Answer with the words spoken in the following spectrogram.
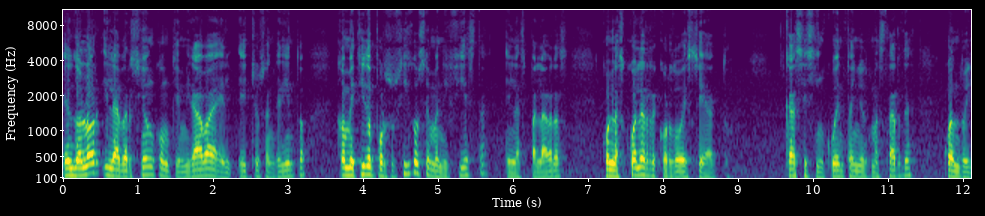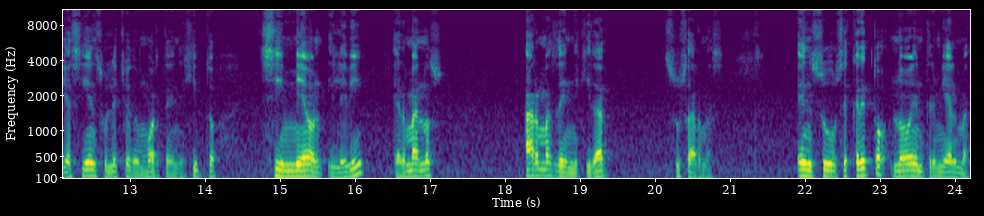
El dolor y la aversión con que miraba el hecho sangriento cometido por sus hijos se manifiesta en las palabras con las cuales recordó este acto. Casi 50 años más tarde, cuando yacía en su lecho de muerte en Egipto, Simeón y Leví, hermanos, armas de iniquidad, sus armas. En su secreto no entre mi alma,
